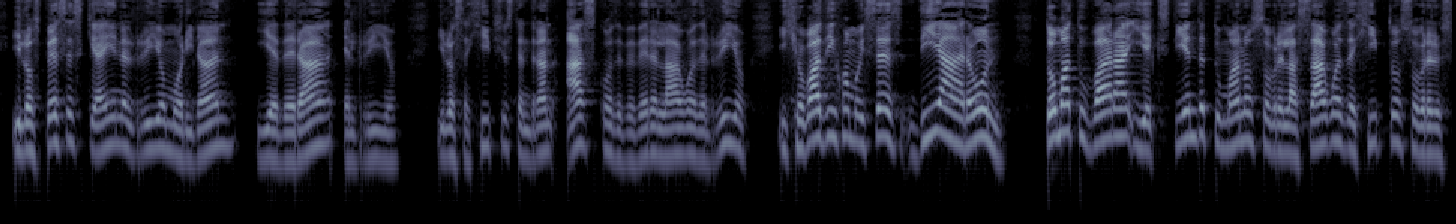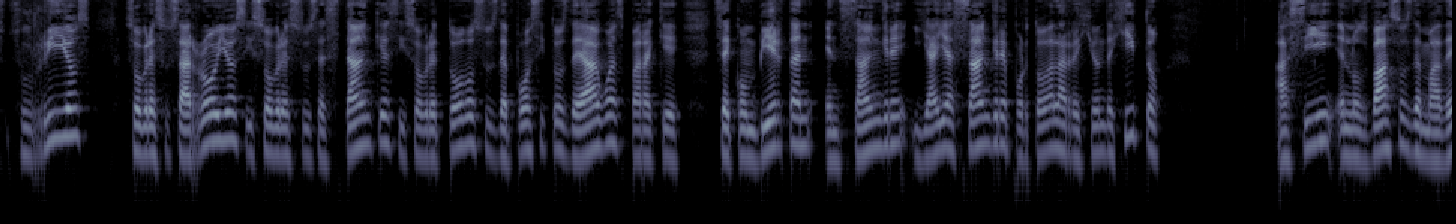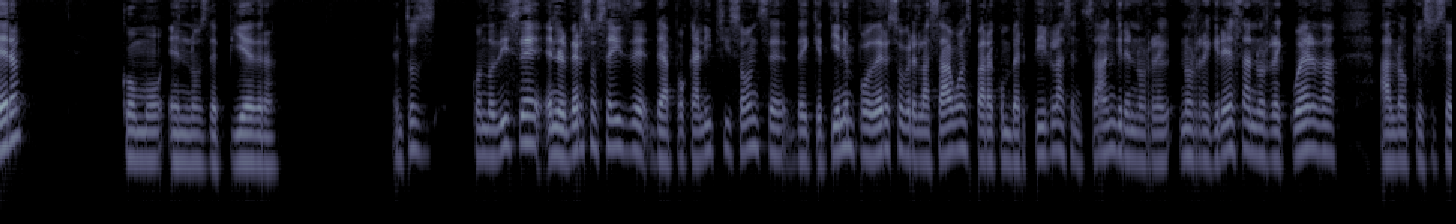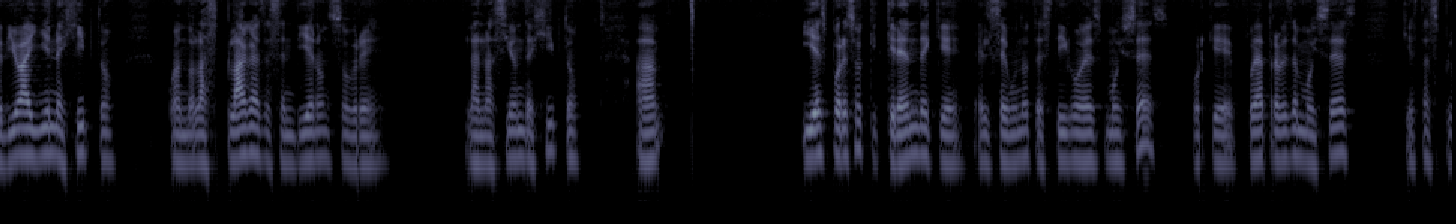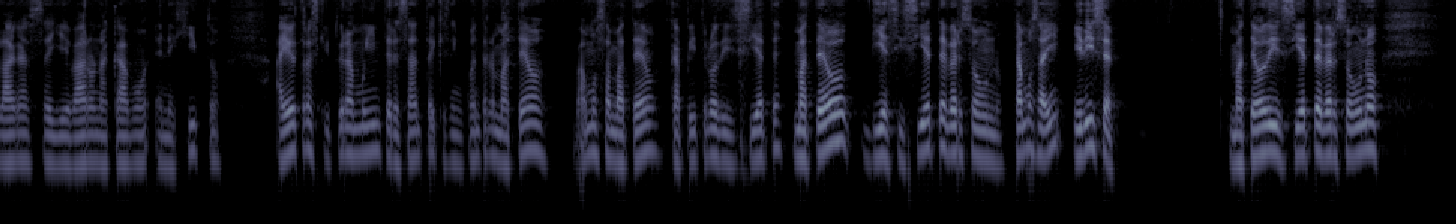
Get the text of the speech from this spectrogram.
Y los peces que hay en el río morirán y hederá el río. Y los egipcios tendrán asco de beber el agua del río. Y Jehová dijo a Moisés, di a Aarón, toma tu vara y extiende tu mano sobre las aguas de Egipto, sobre sus ríos, sobre sus arroyos y sobre sus estanques y sobre todos sus depósitos de aguas para que se conviertan en sangre y haya sangre por toda la región de Egipto, así en los vasos de madera como en los de piedra. Entonces, cuando dice en el verso 6 de, Apocalipsis 11 de que tienen poder sobre las aguas para convertirlas en sangre, nos, nos, regresa, nos recuerda a lo que sucedió allí en Egipto, cuando las plagas descendieron sobre la nación de Egipto. Ah, y es por eso que creen de que el segundo testigo es Moisés, porque fue a través de Moisés que estas plagas se llevaron a cabo en Egipto. Hay otra escritura muy interesante que se encuentra en Mateo. Vamos a Mateo, capítulo 17. Mateo 17, verso 1. ¿Estamos ahí? Y dice, Mateo 17, verso 1.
